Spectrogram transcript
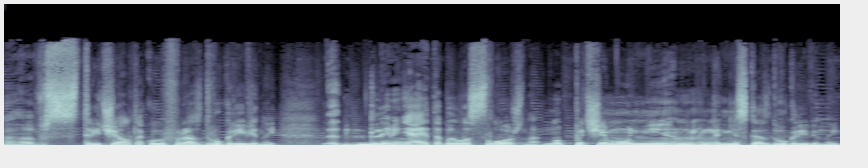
э, встречал такую фразу двугривенный. Э, Для меня это было сложно. Ну, почему не, не сказать двугривенный?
